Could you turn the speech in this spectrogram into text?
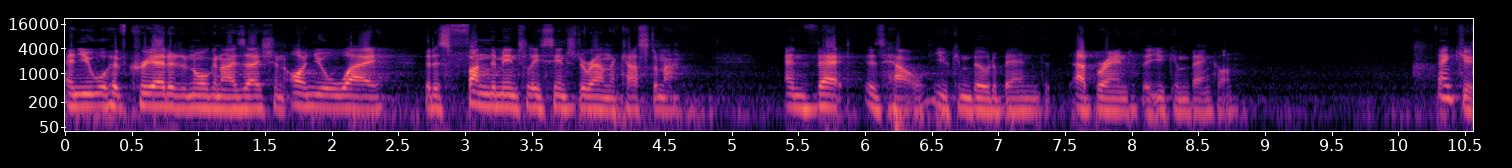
and you will have created an organization on your way that is fundamentally centered around the customer. And that is how you can build a, band, a brand that you can bank on. Thank you.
